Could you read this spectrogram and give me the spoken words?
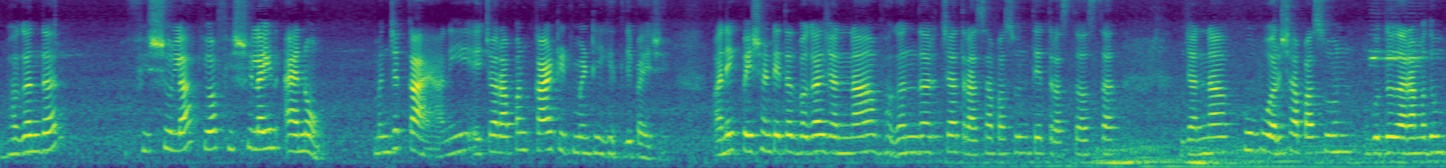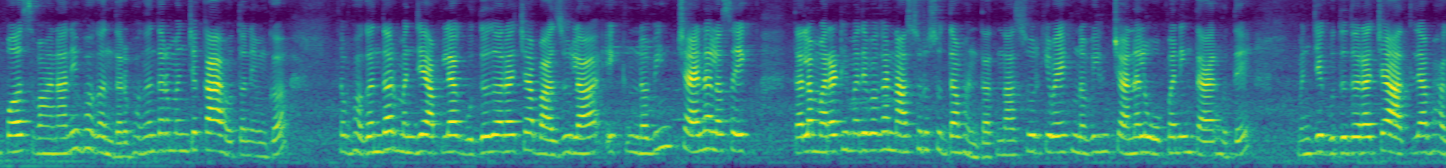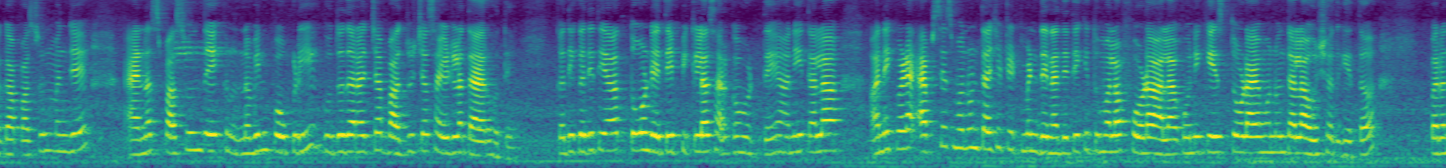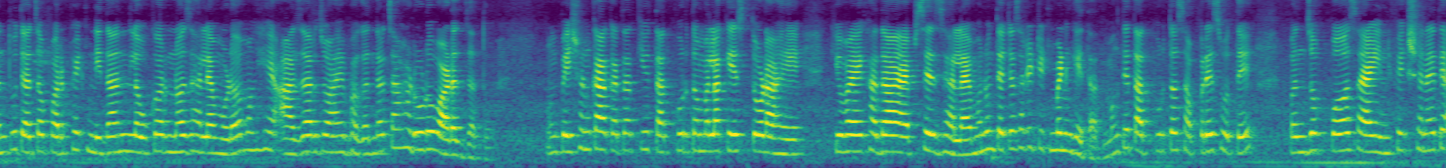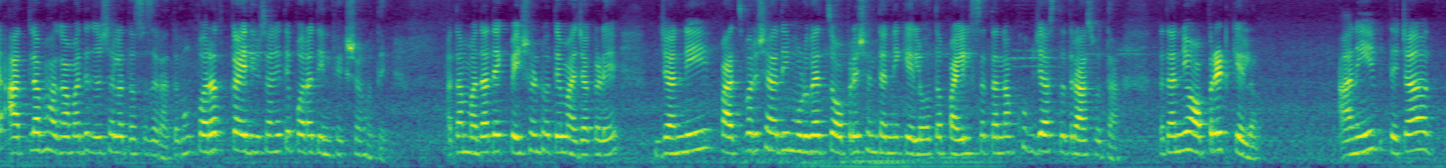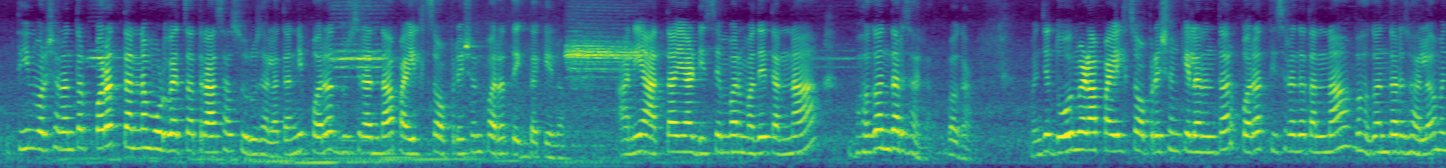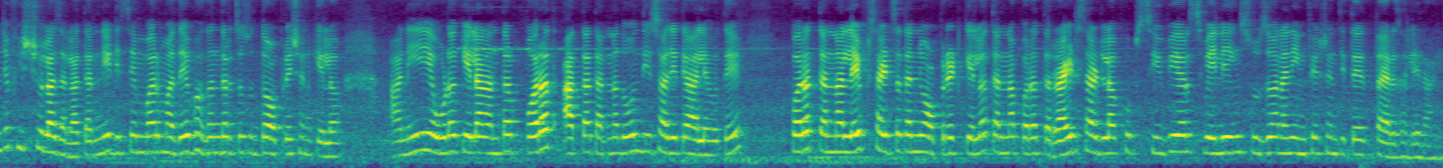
भगंदर फिशुला किंवा फिशुलाईन ॲनो म्हणजे काय? आणि याच्यावर आपण काय ट्रीटमेंट ही घेतली पाहिजे? अनेक पेशंट येतात बघा ज्यांना भगंदरच्या त्रासापासून ते त्रस्त असतात. ज्यांना खूप वर्षापासून गुद्ददारामधून पस वाहन आणि भगंदर. भगंदर म्हणजे काय होतं नेमकं? तर भगंदर म्हणजे आपल्या गुद्ददाराच्या बाजूला एक नवीन चॅनल असं एक त्याला मराठीमध्ये बघा नासूरसुद्धा म्हणतात. नासूर किंवा एक नवीन चॅनल ओपनिंग तयार होते. म्हणजे गुददराच्या आतल्या भागापासून म्हणजे ॲनसपासून एक नवीन पोकळी गुददराच्या बाजूच्या साईडला तयार होते. कधी कधी त्याला तोंड येते पिकल्यासारखं होते आणि त्याला अनेक वेळा ॲप्सेस म्हणून त्याची ट्रीटमेंट देण्यात येते की तुम्हाला फोडा आला कोणी केस तोडा आहे म्हणून त्याला औषध घेतं. परंतु त्याचं परफेक्ट निदान लवकर न झाल्यामुळं मग हे आजार जो आहे भगंदरचा हळूहळू वाढत जातो. मग पेशंट काय करतात की तात्पुरतं मला केस तोड आहे किंवा एखादा ॲप्सेस झाला आहे म्हणून त्याच्यासाठी ट्रीटमेंट घेतात. मग ते तात्पुरतं सप्रेस होते पण जो पस आहे इन्फेक्शन आहे ते आतल्या भागामध्ये जशाला तसंच राहतं. मग परत काही दिवसांनी ते परत इन्फेक्शन होते. आता मधात एक पेशंट होते माझ्याकडे ज्यांनी पाच वर्षाआधी मुडव्याचं ऑपरेशन त्यांनी केलं होतं. पाईल्सचा त्यांना खूप जास्त त्रास होता. तर त्यांनी ऑपरेट केलं. आणि त्याच्या तीन वर्षानंतर परत त्यांना मुडव्याचा त्रास हा सुरू झाला. त्यांनी परत दुसऱ्यांदा पाईल्सचं ऑपरेशन परत एकदा केलं. आणि आता या डिसेंबरमध्ये त्यांना भगंदर झालं. बघा म्हणजे दोन वेळा पाईलचं ऑपरेशन केल्यानंतर परत तिसऱ्यांदा त्यांना भगंदर झालं म्हणजे फिशुला झाला. त्यांनी डिसेंबरमध्ये भगंदरचं सुद्धा ऑपरेशन केलं आणि एवढं केल्यानंतर परत आता त्यांना दोन दिवसाआधी ते आले होते. परत त्यांना लेफ्ट साईडचं त्यांनी ऑपरेट केलं. त्यांना परत राईट साईडला खूप सिव्हिअर स्वेलिंग सुजन आणि इन्फेक्शन तिथे तयार झालेलं आहे.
